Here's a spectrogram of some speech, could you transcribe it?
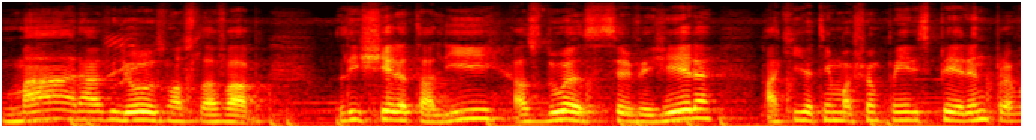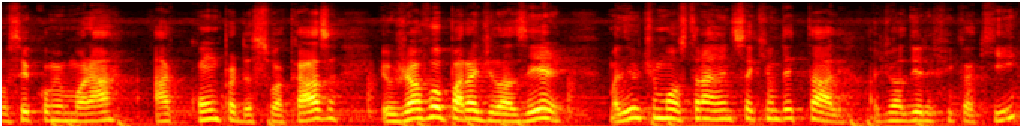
Maravilhoso nosso lavabo. Lixeira tá ali, as duas cervejeiras. Aqui já tem uma champanheira esperando para você comemorar a compra da sua casa. Eu já vou parar de lazer, mas eu te mostrar antes aqui um detalhe. A geladeira fica aqui.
